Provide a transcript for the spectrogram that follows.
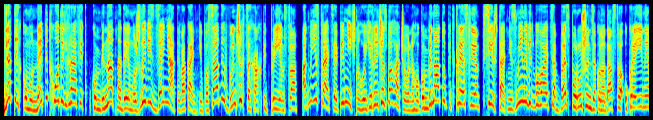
Для тих, кому не підходить графік, комбінат надає можливість зайняти вакантні посади в інших цехах підприємства. Адміністрація північного гірничо-збагачувального комбінату підкреслює, всі штатні зміни відбуваються без порушень законодавства України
